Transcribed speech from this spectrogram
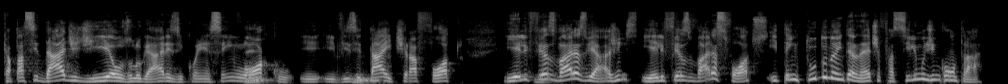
capacidade de ir aos lugares e conhecer em loco e, e, visitar hum. e tirar foto. E ele fez várias viagens e ele fez várias fotos e tem tudo na internet, é facílimo de encontrar.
